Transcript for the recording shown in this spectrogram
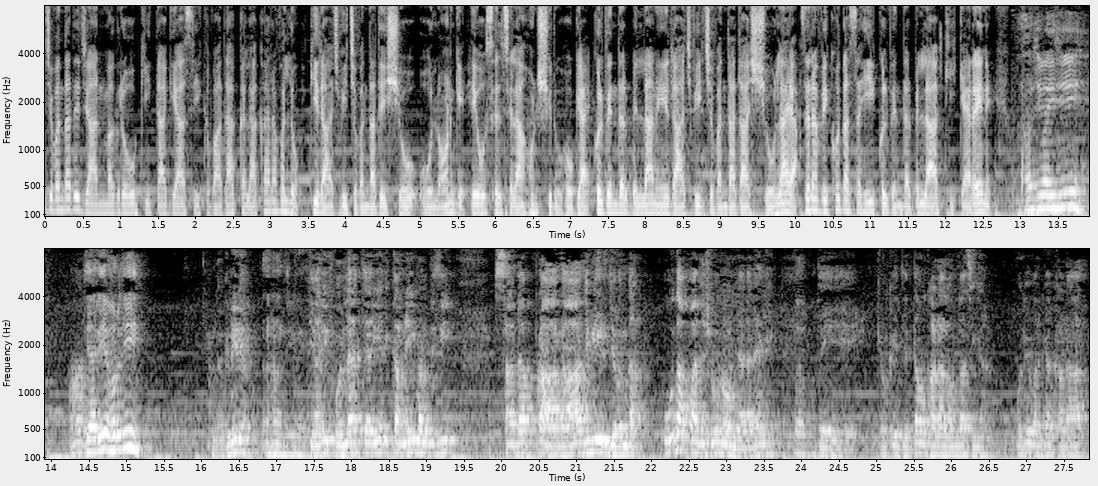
ਜਵੰਦਾ ਦੇ ਜਾਨ ਮਗਰੋਂ ਕੀਤਾ ਗਿਆ ਸੀ ਇੱਕ ਵਾਅਦਾ ਕਲਾਕਾਰਾਂ ਵੱਲੋਂ ਕਿ ਰਾਜਵੀਰ ਜਵੰਦਾ ਦੇ ਸ਼ੋਅ ਉਹ ਲਾਉਣਗੇ ਤੇ ਉਹ ਸਿਲਸਿਲਾ ਹੁਣ ਸ਼ੁਰੂ ਹੋ ਗਿਆ ਹੈ। ਕੁਲਵਿੰਦਰ ਬਿੱਲਾ ਨੇ ਰਾਜਵੀਰ ਜਵੰਦਾ ਦਾ ਸ਼ੋਅ ਲਾਇਆ। ਜ਼ਰਾ ਵੇਖੋ ਤਾਂ ਸਹੀ ਕੁਲਵਿੰਦਰ ਬਿੱਲਾ ਕੀ ਕਹਿ ਰਹੇ ਨੇ। ਹਾਂਜੀ ਬਾਈ ਜੀ ਹਾਂ। ਤਿਆਰੀ ਹੈ ਫਿਰ ਜੀ ਲੱਗ ਨਹੀਂ ਰਿਹਾ ਹਾਂਜੀ ਨਹੀਂ ਤਿਆਰੀ ਫੁੱਲ ਹੈ ਤਿਆਰੀ ਅੱਜ ਕਰਨੀ ਹੀ ਬਣਦੀ ਸੀ। ਸਾਡਾ ਭਰਾ ਰਾਜਵੀਰ ਜਵੰਦਾ ਉਹਦਾ ਆਪਾਂ ਅੱਜ ਸ਼ੋਅ ਲਾਉਣ ਜਾ ਰਹੇ ਨੇ ਬਾਬਾ। ਤੇ ਕਿਉਂਕਿ ਜਿੱਦਾਂ ਉਹ ਖਾੜਾ ਲਾਉਂਦਾ ਸੀਗਾ ਉਹਦੇ ਵਰਗਾ ਖਾੜਾ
